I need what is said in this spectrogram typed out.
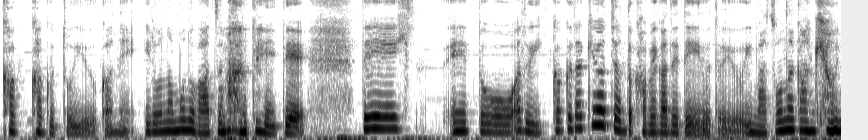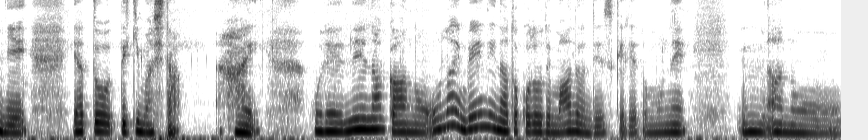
家具というかねいろんなものが集まっていてでえーと、ある一角だけはちゃんと壁が出ているという今そんな環境にやっとできました。はいこれねなんかあのオンライン便利なところでもあるんですけれどもね、うんあの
